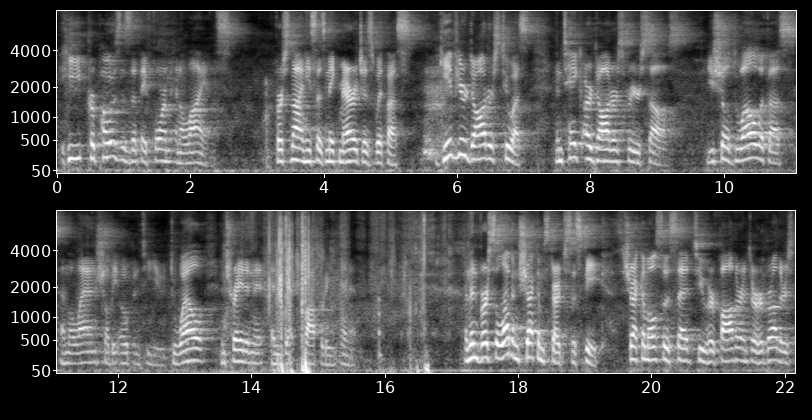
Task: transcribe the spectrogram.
he proposes that they form an alliance. Verse 9, he says, Make marriages with us, give your daughters to us, and take our daughters for yourselves. You shall dwell with us, and the land shall be open to you. Dwell and trade in it and get property in it. And then verse 11, Shechem starts to speak. Shechem also said to her father and to her brothers,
